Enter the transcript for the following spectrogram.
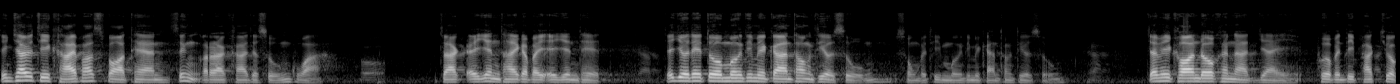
จึงใช้วิธีขายพาสปอร์ตแทน ซึ่งราคาจะสูงกว่าโอ้จากเอเย่นต์ไทยก็ไปเอเย่นต์เทศครับจะอยู่ในตัวเมืองที่มีการท่องเที่ยวสูง ส่งไปที่เมืองที่มีการท่องเที่ยวสูงครับจะมีคอนโดขนาดใหญ่ เพื่อเป็นที่พักชั่ว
